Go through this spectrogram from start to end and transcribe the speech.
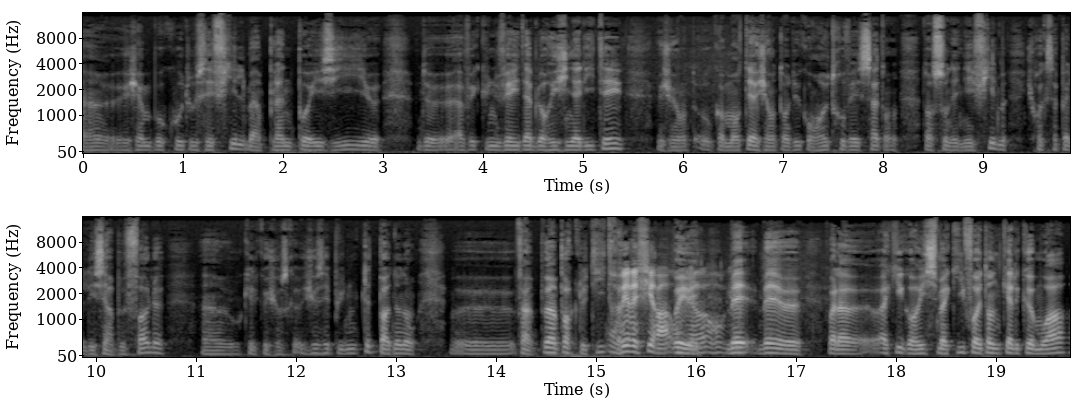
Hein, euh, J'aime beaucoup tous ces films, hein, plein de poésie, euh, avec une véritable originalité. Au commentaire, j'ai entendu qu'on retrouvait ça dans, dans son dernier film. Je crois que ça s'appelle Les Herbes folles hein, ou quelque chose. Que, je sais plus, peut-être pas. Non, non. Euh, enfin, peu importe le titre. On vérifiera. Oui, mais mais voilà, Aki Korismaki, il faut attendre quelques mois.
